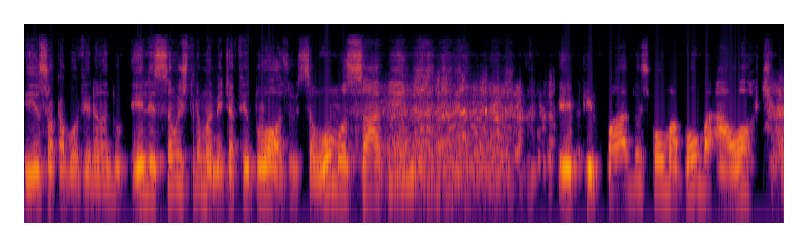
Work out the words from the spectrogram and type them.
E isso acabou virando. Eles são extremamente afetuosos, são homo sapiens equipados com uma bomba aórtica.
